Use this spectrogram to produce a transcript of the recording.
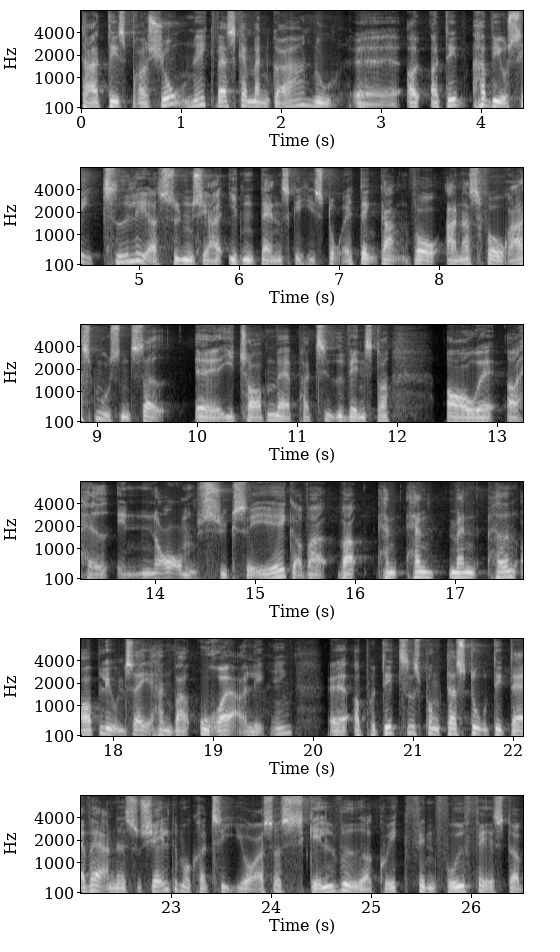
Der er desperation. Ikke? Hvad skal man gøre nu? Øh, og, og det har vi jo set tidligere, synes jeg, i den danske historie, dengang, hvor Anders Fogh Rasmussen sad øh, i toppen af partiet Venstre, og, øh, og havde enorm succes, ikke? Og var, var, han, han, man havde en oplevelse af, at han var urørlig, ikke? Øh, og på det tidspunkt, der stod det daværende Socialdemokrati jo også og skælvede og kunne ikke finde fodfæst og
